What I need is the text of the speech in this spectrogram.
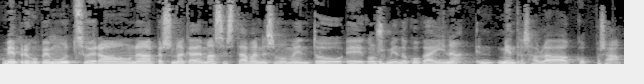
me preocupé mucho, era una persona que además estaba en ese momento eh, consumiendo cocaína mientras hablaba, o sea,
